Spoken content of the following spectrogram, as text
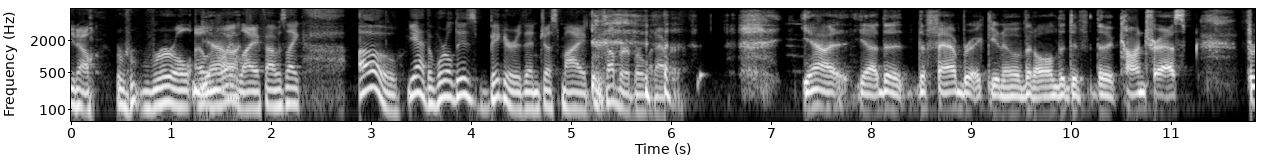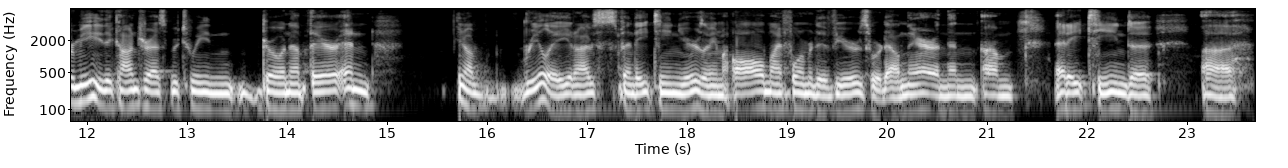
You know, r- rural Illinois Yeah. life, I was like, oh, yeah, the world is bigger than just my suburb or whatever. Yeah, yeah, the the fabric, you know, of it all, the the contrast. For me, the contrast between growing up there and you know, really, you know, I've spent 18 years. I mean, my, all my formative years were down there, and then um, at 18 to uh,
